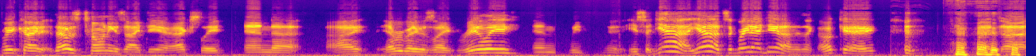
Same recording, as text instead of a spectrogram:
We kind of that was Tony's idea actually, and uh, I everybody was like, "Really?" And we he said, "Yeah, yeah, it's a great idea." And I was like, "Okay." But, uh,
